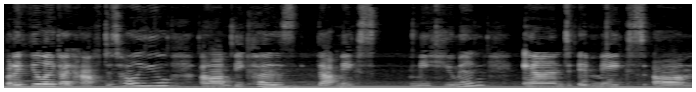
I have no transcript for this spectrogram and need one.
But i feel like i have to tell you um, because that makes me human and it makes um,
